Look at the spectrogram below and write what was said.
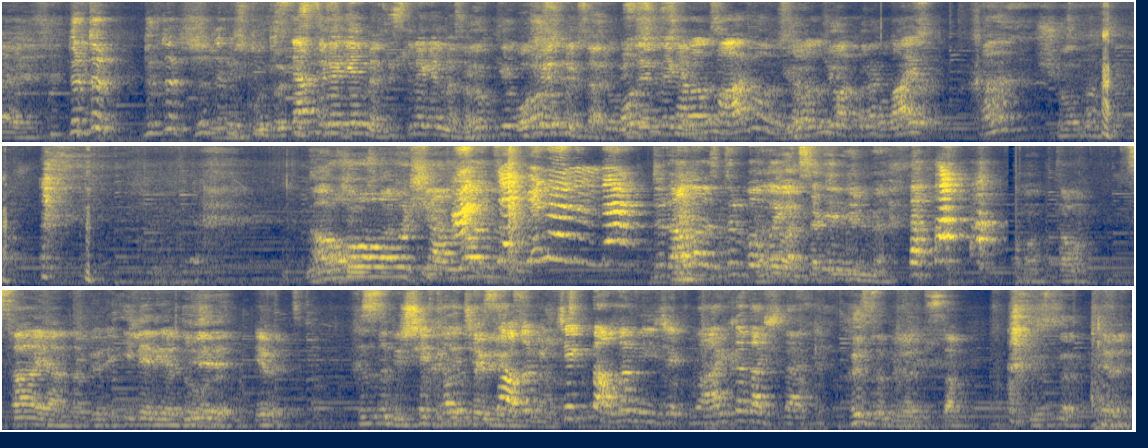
Evet. Dur dur dur dur dur dur üstüne üstüne gelmez, üstüne gelmez abi. Yok, yok, O olsun. çözülür zaten. Olsun Üzerine gelmez. saralım abi onu Yok, saralım. yok, bak, bırak. Olay Ha? Bir şey olmaz ya. Ne Oo yapacağız? şalvar. Dur Alaz dur Bana babayı bak sakın gülme. Tamam. Tamam. Sağ ayağına böyle ileriye doğru. İleri. Evet. Hızlı bir şekilde Bakalım çeviriyorsun. kızı alabilecek mi alamayacak mı arkadaşlar? Hızlı Bülent Ustam. Hızlı. Evet.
